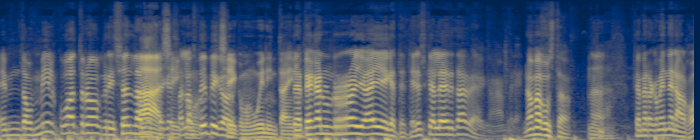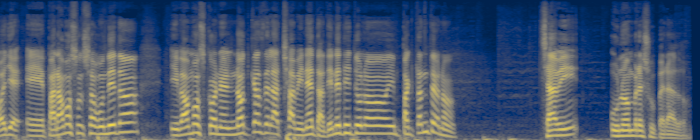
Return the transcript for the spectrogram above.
En 2004, Griselda, Ah, no sé qué. sí, Son como, los típicos. sí, como en Winning Time. Te pegan un rollo ahí que te tienes que leer y tal. Venga, hombre. No me gustó. Nada. Que me recomienden algo. Oye, eh, paramos un segundito y vamos con el notcast de la chavineta. ¿Tiene título impactante o no? Xavi, un hombre superado.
